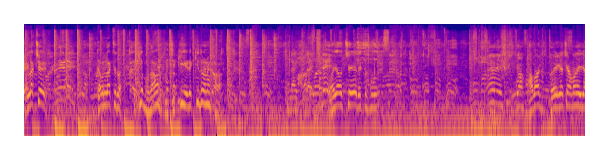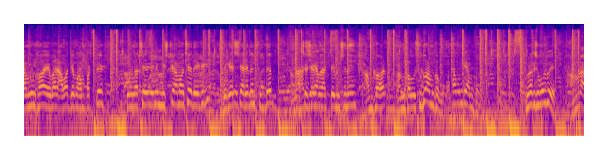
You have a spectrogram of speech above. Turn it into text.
ভালো লাগছে? কেমন লাগছে তো? কি বাদাম খাচ্ছে? কি? এটা কি ধরনের খাওয়া মজা হচ্ছে দেখতে থাকো। আবার হয়ে গেছে আমাদের জামরুল খাওয়া। এবার আবার যাব আম পাড়তে। কোন গাছে এনে মিষ্টি আম আছে দেখে কি? দেখে এসছি আগের দিন সুখদেব। আজকে সেই আম একটা মিশনে। আম খাওয়ার। আম খাব শুধু আম খাব কথা বললি আম খাব। তোমরা কিছু বলবে? আমরা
